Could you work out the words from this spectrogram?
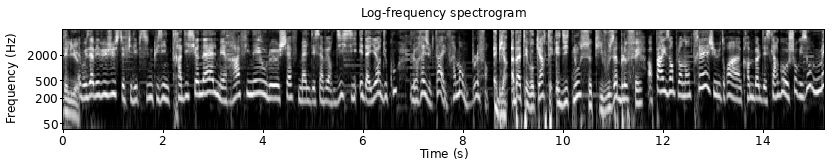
des lieux. Vous avez vu juste, Philippe. C'est une cuisine traditionnelle mais raffinée où le chef mêle des saveurs d'ici et d'ailleurs. Du coup, le résultat est vraiment bluffant. Eh bien, abattez vos cartes et dites-nous ce qui vous a bluffé. Alors par exemple en entrée, j'ai eu droit à un crumble d'escargot au chorizo, mais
